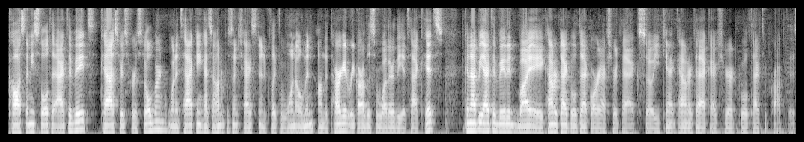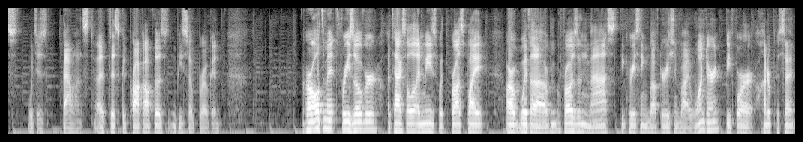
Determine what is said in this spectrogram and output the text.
cost any soul to activate. Caster's first soulburn, when attacking, has a 100% chance to inflict one omen on the target, regardless of whether the attack hits. Cannot be activated by a counterattack, dual attack, or an extra attack. So you can't counterattack, extra, dual attack to proc this, which is balanced. If this could proc off those, it'd be so broken. Her ultimate, freeze over, attacks all enemies with frostbite, or with a frozen mass, decreasing buff duration by one turn before 100%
